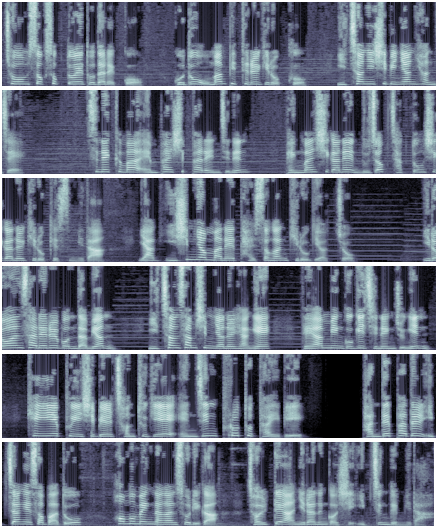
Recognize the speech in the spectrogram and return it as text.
초음속 속도에 도달했고 고도 5만 피트를 기록 후 2022년 현재 스네크마 M88 엔진은 100만 시간의 누적 작동 시간을 기록했습니다. 약 20년 만에 달성한 기록이었죠. 이러한 사례를 본다면 2030년을 향해 대한민국이 진행 중인 KF-21 전투기의 엔진 프로토타입이 반대파들 입장에서 봐도 허무맹랑한 소리가 절대 아니라는 것이 입증됩니다.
